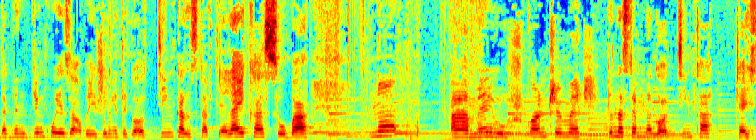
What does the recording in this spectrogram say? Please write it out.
Tak więc dziękuję za obejrzenie tego odcinka. Zostawcie lajka, suba. No, a my już kończymy. Do następnego odcinka. Cześć,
